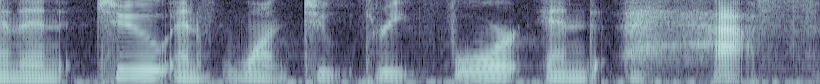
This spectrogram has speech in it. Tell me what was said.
and then 2 and 1, 2, 3, 4 and a half.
